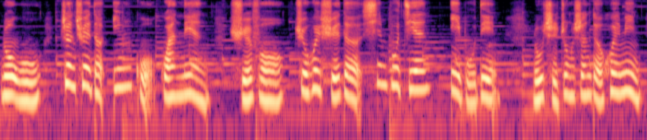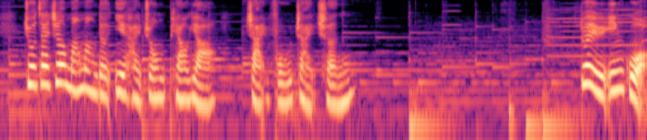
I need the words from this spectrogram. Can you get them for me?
若无正确的因果观念，学佛就会学得心不坚、意不定，如此众生的慧命就在这茫茫的业海中飘摇，载浮载沉。对于因果，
